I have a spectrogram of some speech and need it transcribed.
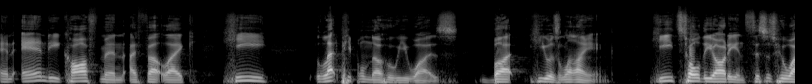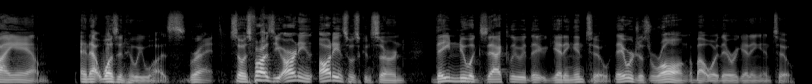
and Andy Kaufman, I felt like he let people know who he was, but he was lying. He told the audience, "This is who I am," and that wasn't who he was. Right. So as far as the audi- audience was concerned, they knew exactly what they were getting into. They were just wrong about what they were getting into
